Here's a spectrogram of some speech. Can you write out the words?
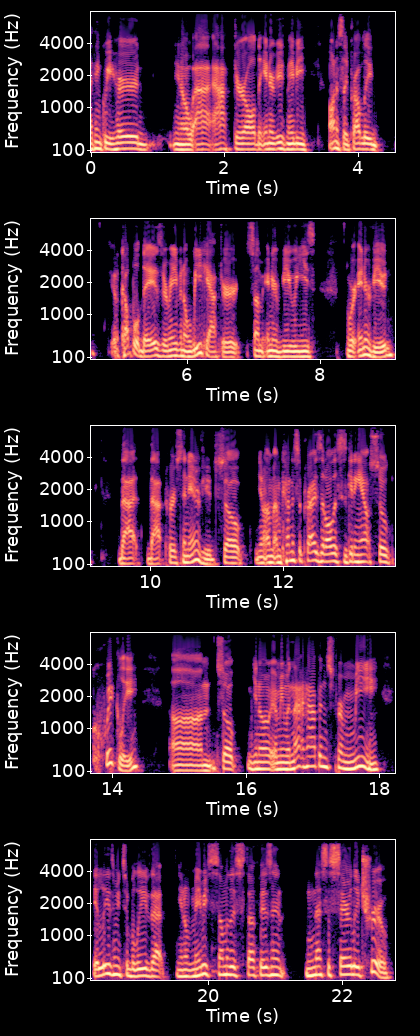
I think we heard you know after all the interviews, maybe honestly probably a couple days or even a week after some interviewees were interviewed that that person interviewed. So you know, I'm, I'm kind of surprised that all this is getting out so quickly. Um, so you know, I mean, when that happens for me, it leads me to believe that you know maybe some of this stuff isn't necessarily true.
